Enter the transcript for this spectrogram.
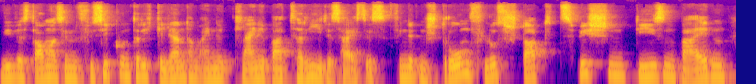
wie wir es damals im Physikunterricht gelernt haben, eine kleine Batterie. Das heißt, es findet ein Stromfluss statt zwischen diesen beiden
